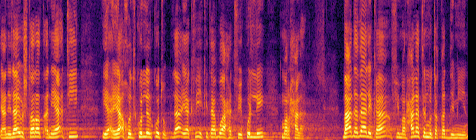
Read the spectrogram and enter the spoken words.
يعني لا يشترط أن يأتي يأخذ كل الكتب لا يكفيه كتاب واحد في كل مرحلة. بعد ذلك في مرحلة المتقدمين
